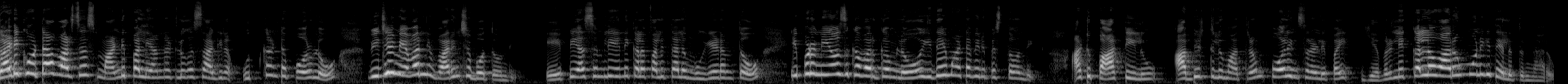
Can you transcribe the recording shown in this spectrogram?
గడికోట వర్సెస్ మండిపల్లి అన్నట్లుగా సాగిన ఉత్కంఠ పోరులో విజయం ఎవరిని వరించబోతోంది? ఏపీ అసెంబ్లీ ఎన్నికల ఫలితాలు ముగియడంతో ఇప్పుడు నియోజకవర్గంలో ఇదే మాట వినిపిస్తోంది. అటు పార్టీలు అభ్యర్థులు మాత్రం పోలింగ్ సరళిపై ఎవరి లెక్కల్లో వారు మునిగి తేలుతున్నారు?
